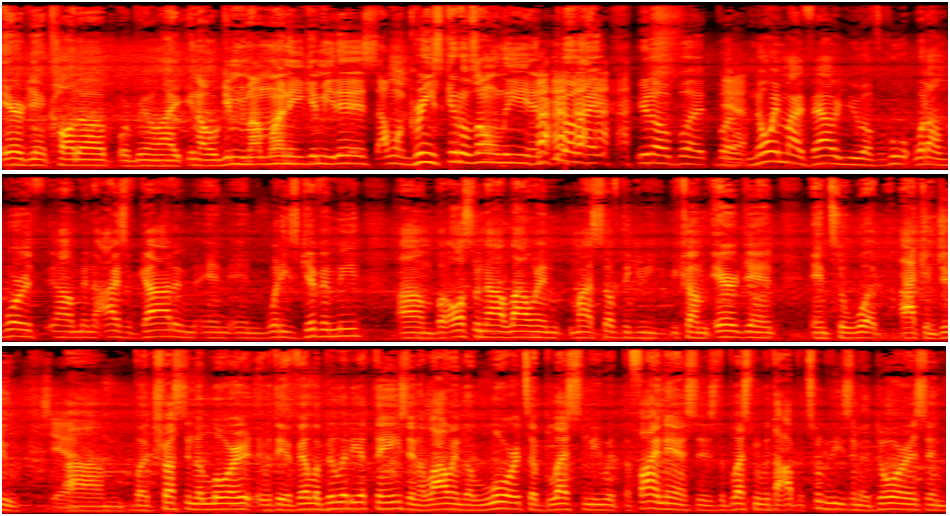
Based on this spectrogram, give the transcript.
arrogant, caught up, or being like, you know, give me my money, give me this. I want green Skittles only, and you know, like, you know, but but Yeah. knowing my value of who, what I'm worth um, in the eyes of God and, and, and what He's given me, um, but also not allowing myself to be, become arrogant into what I can do. Yeah. Um, but trusting the Lord with the availability of things and allowing the Lord to bless me with the finances, to bless me with the opportunities and the doors, and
